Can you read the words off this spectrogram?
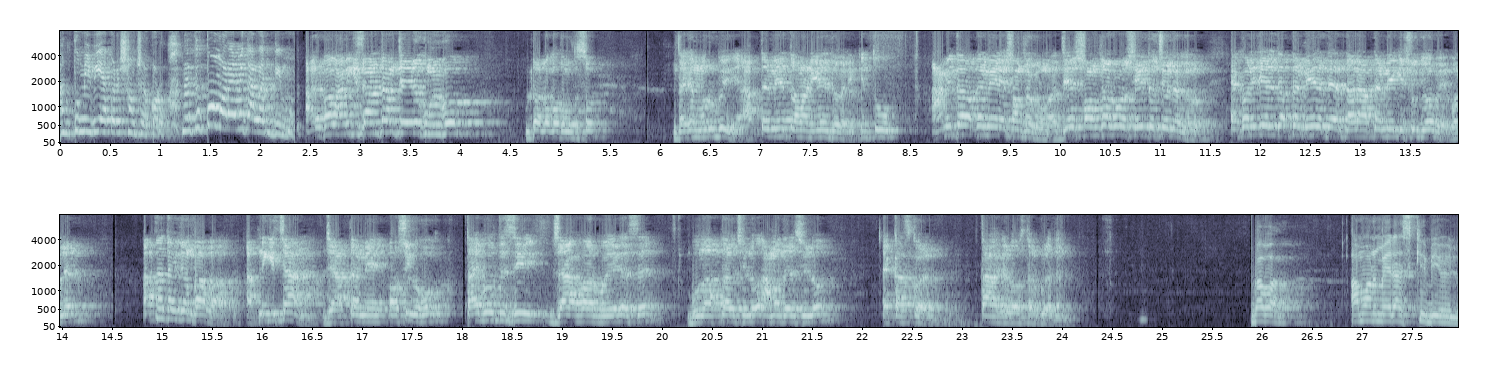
আর তুমি বিয়ে করে সংসার করো, না তো তোমার আমি তালাক দিব আরে বাবা, আমি কি জানতাম যে এরকম হইব? উল্টালো কথা বলতেছো। দেখেন মুরব্বী, আপনার মেয়ে তো আমরা নিয়ে যেতে পারি, কিন্তু আমি তো আপনার মেয়ে সংসার করব না। যে সংসার করব, সেই তো চলে গেল। এখন এই যে যদি আপনার মেয়ে দেন, তাহলে আপনার মেয়ে কি সুখী হবে, বলেন। আপনার তো একজন বাবা, আপনি কি চান যে আপনার মেয়ে অসুখী হোক? তাই বলতেছি, যা হওয়ার হয়ে গেছে, ভুল আপনারও ছিল আমাদের ছিল। এক কাজ করেন তালাকের ব্যবস্থা করে দেন। বাবা আমার মেয়ের আজকে বিয়ে হইল।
